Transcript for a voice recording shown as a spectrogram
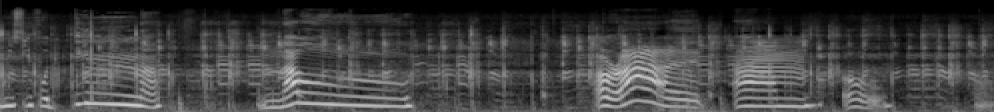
ABC 14. No. Oh. oh.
